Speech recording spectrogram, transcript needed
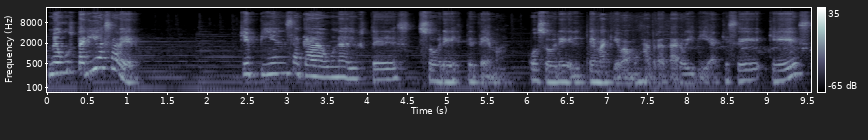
Me gustaría saber qué piensa cada una de ustedes sobre este tema o sobre el tema que vamos a tratar hoy día, que, que es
